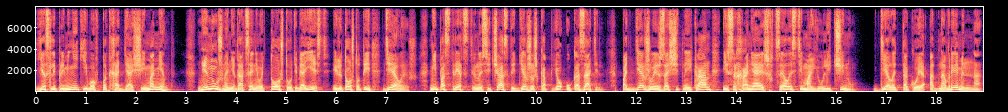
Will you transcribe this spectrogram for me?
если применить его в подходящий момент. Не нужно недооценивать то, что у тебя есть, или то, что ты делаешь. Непосредственно сейчас ты держишь копье-указатель, поддерживаешь защитный экран и сохраняешь в целости мою личину. Делать такое одновременно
